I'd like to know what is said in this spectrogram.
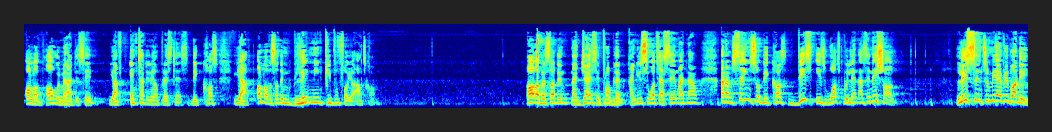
all of all women are the same. You have entered in your placeless because you are all of a sudden blaming people for your outcome. All of a sudden, Nigeria is a problem. Can you see what you're saying right now? And I'm saying so because this is what we learn as a nation. Listen to me, everybody.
